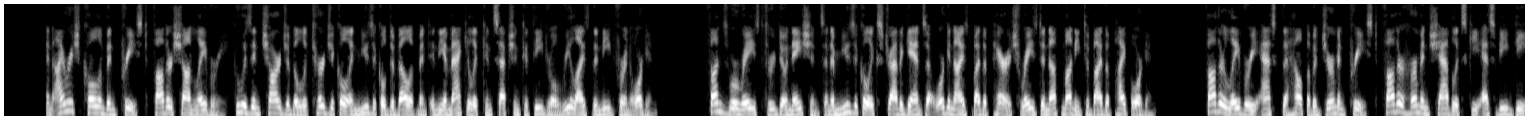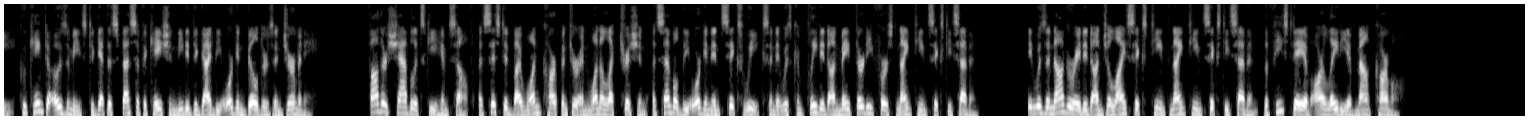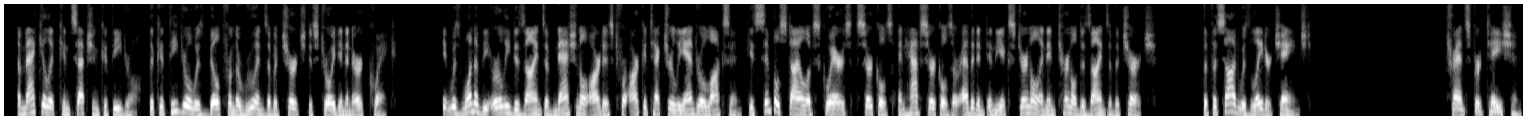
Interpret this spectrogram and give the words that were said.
An Irish Columban priest, Father Sean Lavery, who was in charge of the liturgical and musical development in the Immaculate Conception Cathedral realized the need for an organ. Funds were raised through donations and a musical extravaganza organized by the parish raised enough money to buy the pipe organ. Father Lavery asked the help of a German priest, Father Hermann Schablitsky SVD, who came to Ozamis to get the specification needed to guide the organ builders in Germany. Father Schablitsky himself, assisted by one carpenter and one electrician, assembled the organ in six weeks and it was completed on May 31, 1967. It was inaugurated on July 16, 1967, the feast day of Our Lady of Mount Carmel. Immaculate Conception Cathedral. The cathedral was built from the ruins of a church destroyed in an earthquake. It was one of the early designs of national artist for architecture Leandro Locsin. His simple style of squares, circles, and half-circles are evident in the external and internal designs of the church. The facade was later changed. Transportation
